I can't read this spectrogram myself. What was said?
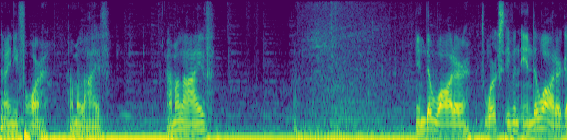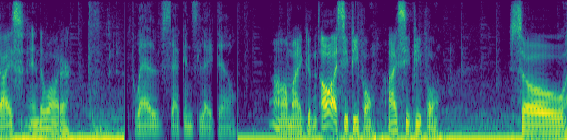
94. I'm alive. I'm alive. In the water. It works even in the water, guys. In the water. 12 seconds later. Oh my goodness. Oh, I see people. I see people. So...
